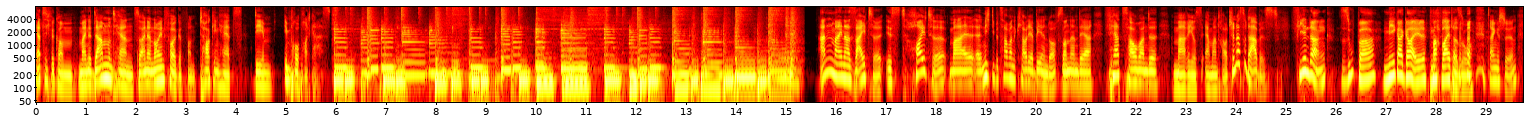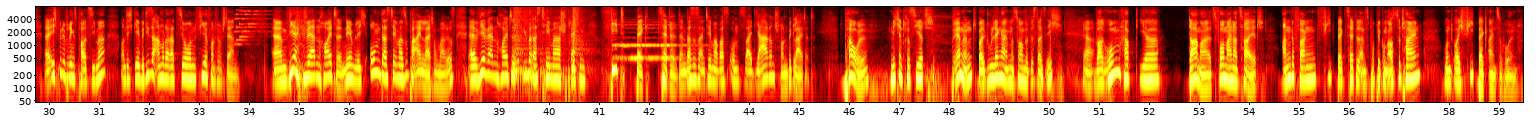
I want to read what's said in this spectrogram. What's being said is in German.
Herzlich willkommen, meine Damen und Herren, zu einer neuen Folge von Talking Heads, dem Impro-Podcast. An meiner Seite ist heute mal äh, nicht die bezaubernde Claudia Behlendorf, sondern der verzaubernde Marius Ermantraut. Schön, dass du da bist. Vielen Dank. Super, mega geil. Mach weiter so. Dankeschön. Äh, ich bin übrigens Paul Ziemer und ich gebe dieser Anmoderation vier von fünf Sternen. Ähm, wir werden heute, nämlich um das Thema Super Einleitung, Marius, äh, wir werden heute über das Thema sprechen Feedback-Zettel, denn das ist ein Thema, was uns seit Jahren schon begleitet. Paul, mich interessiert brennend, weil du länger im Ensemble bist als ich. Ja. Warum habt ihr damals, vor meiner Zeit, angefangen, Feedbackzettel ans Publikum auszuteilen und euch Feedback einzuholen?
